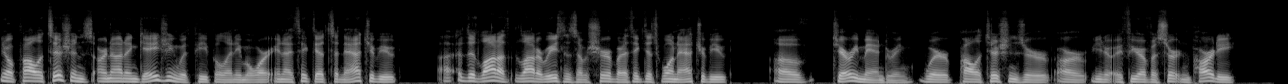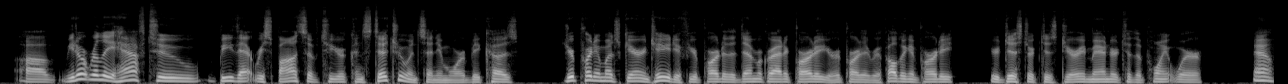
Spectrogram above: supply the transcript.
you know politicians are not engaging with people anymore, and I think that's an attribute. Uh, there's a lot of a lot of reasons, I'm sure, but I think that's one attribute of gerrymandering, where politicians are, are you know, if you're of a certain party, uh, you don't really have to be that responsive to your constituents anymore because you're pretty much guaranteed if you're part of the Democratic Party, you're part of the Republican Party, your district is gerrymandered to the point where, yeah,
